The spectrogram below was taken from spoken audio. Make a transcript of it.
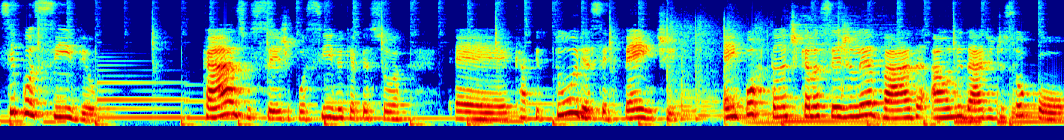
Se possível, caso seja possível que a pessoa é, capture a serpente, é importante que ela seja levada à unidade de socorro.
